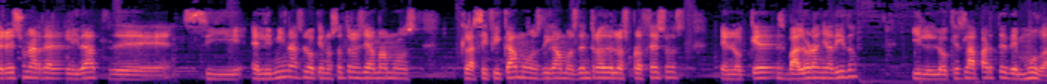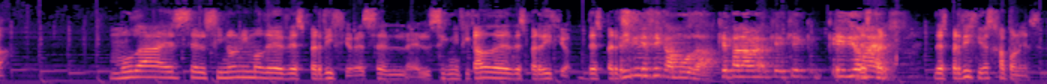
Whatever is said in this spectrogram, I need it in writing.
pero es una realidad de si eliminas lo que nosotros llamamos, clasificamos, digamos, dentro de los procesos en lo que es valor añadido y lo que es la parte de muda. Muda es el sinónimo de desperdicio, es el, significado de desperdicio. desperdicio. ¿Qué significa muda? ¿Qué palabra, qué, idioma es? Desperdicio es japonés.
